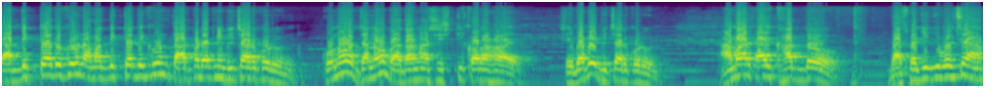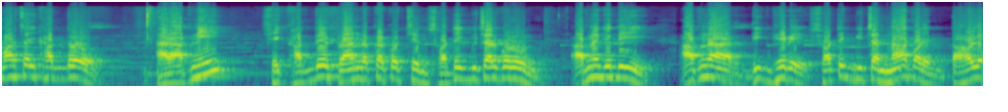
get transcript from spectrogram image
তার দিকটা দেখুন, আমার দিকটা দেখুন, তারপরে আপনি বিচার করুন। কোনো যেন বাধা না সৃষ্টি করা হয় সেভাবে বিচার করুন। আমার চাই খাদ্য। বাজপাখি কি বলছে? আমার চাই খাদ্য। আর আপনি সেই খাদ্যের প্রাণ রক্ষা করছেন, সঠিক বিচার করুন। আপনি যদি আপনার দিক ভেবে সঠিক বিচার না করেন, তাহলে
